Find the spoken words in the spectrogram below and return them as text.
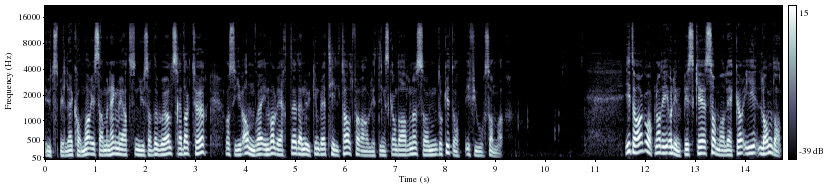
Utspillet kommer i sammenheng med at News of the Worlds redaktør og syv andre involverte denne uken ble tiltalt for avlyttingsskandalene som dukket opp i fjor sommer. I dag åpner de olympiske sommerleker i London.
